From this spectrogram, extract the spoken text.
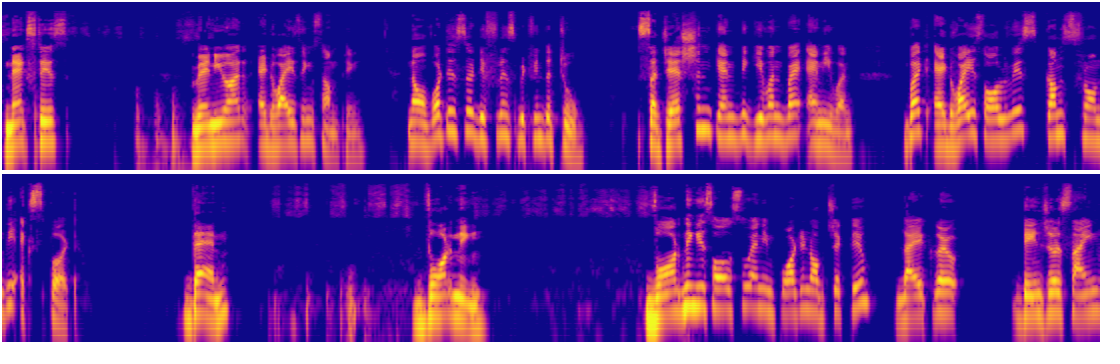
next is when you are advising something. Now, what is the difference between the two? Suggestion can be given by anyone, but advice always comes from the expert. Then warning. Warning is also an important objective like uh, danger sign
